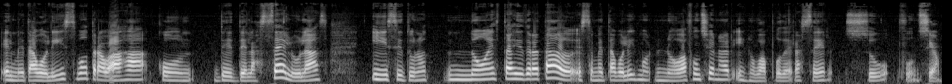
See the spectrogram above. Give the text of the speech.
el metabolismo trabaja con, desde las células y si tú no, no estás hidratado, ese metabolismo no va a funcionar y no va a poder hacer su función.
